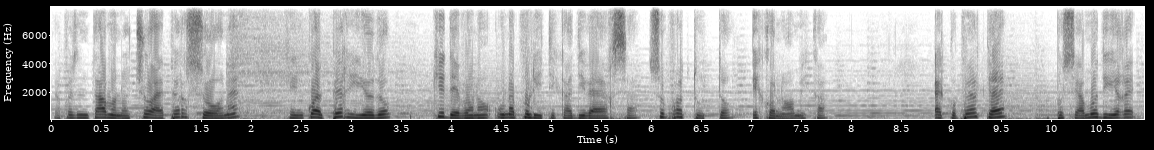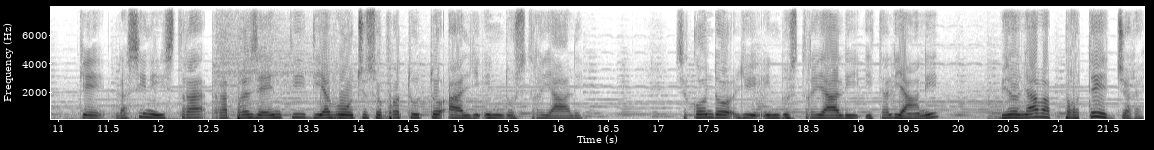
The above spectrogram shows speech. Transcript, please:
rappresentavano cioè persone che in quel periodo chiedevano una politica diversa, soprattutto economica. Ecco perché possiamo dire che la sinistra rappresenti, dia voce soprattutto agli industriali. Secondo gli industriali italiani bisognava proteggere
